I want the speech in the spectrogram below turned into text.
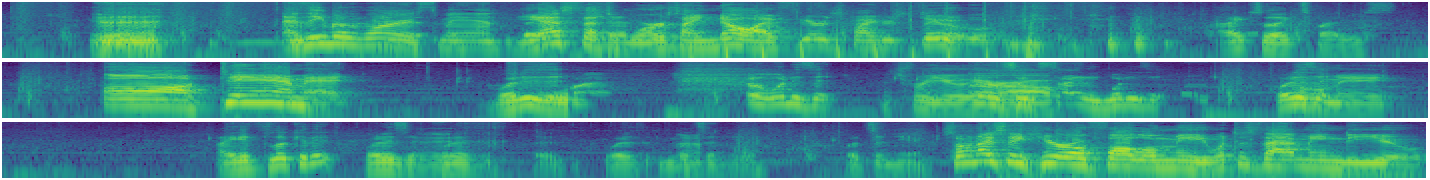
that's even worse, man. Yes, that's worse. I know. I fear spiders too. I actually like spiders. Oh, damn it! What is it? What? Oh, what is it? It's for you, Oh, it's exciting. What is it? What is Follow it? me. I get to look at it. What is it? What is it? What is it? What is it? No. What's in here? What's in here? So when I say hero, follow me, what does that mean to you?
